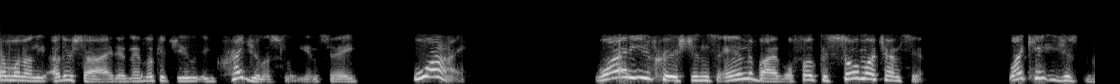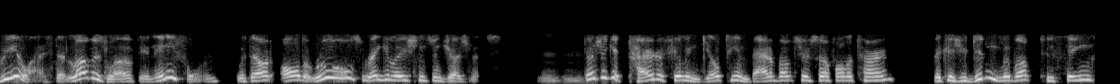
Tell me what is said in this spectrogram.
someone on the other side and they look at you incredulously and say, Why? Why do you Christians and the Bible focus so much on sin? Why can't you just realize that love is love in any form without all the rules, regulations, and judgments? Mm-hmm. Don't you get tired of feeling guilty and bad about yourself all the time because you didn't live up to things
